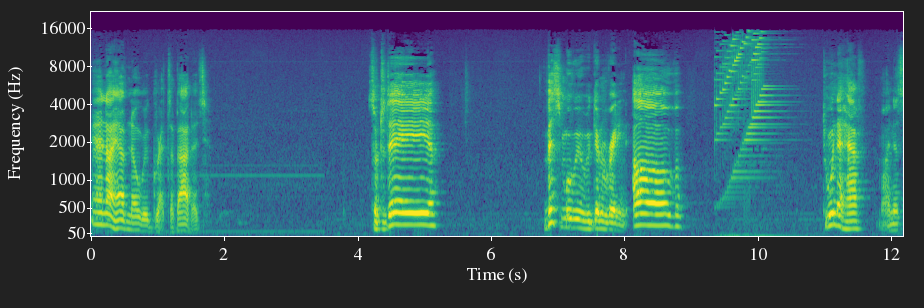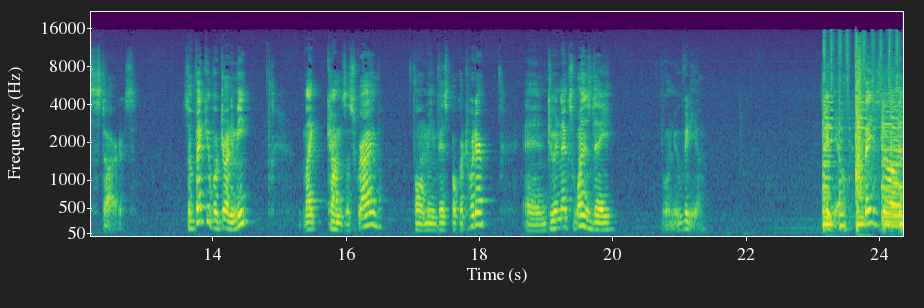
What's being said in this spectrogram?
And I have no regrets about it. So today, this movie will get a rating of two and a half minus stars. So thank you for joining me. Like, comment, subscribe. Follow me on Facebook or Twitter. And tune in next Wednesday for a new video. Video based on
